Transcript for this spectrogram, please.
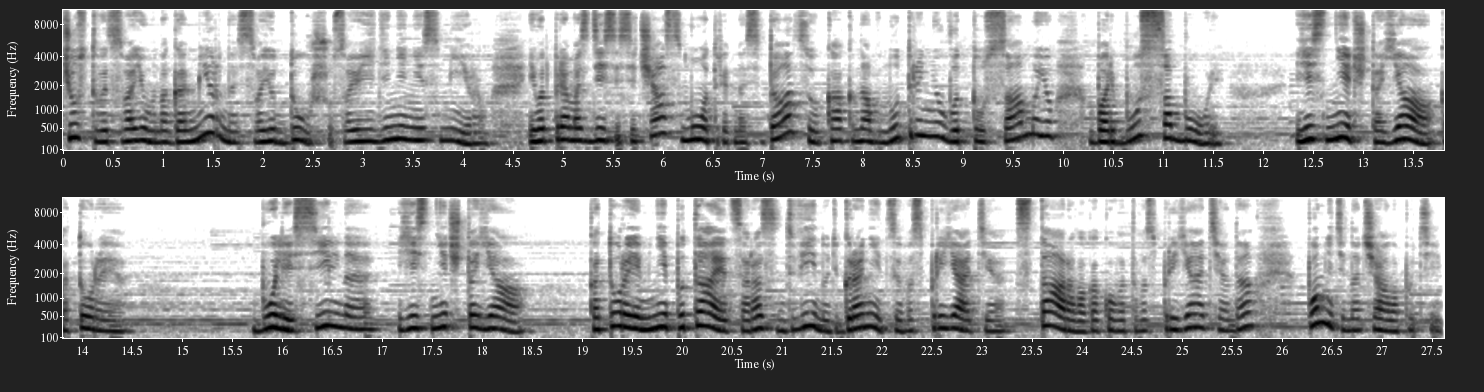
чувствует свою многомерность, свою душу, свое единение с миром. И вот прямо здесь и сейчас смотрит на ситуацию как на внутреннюю вот ту самую борьбу с собой. Есть нечто «я», которое более сильное, есть нечто «я», которое мне пытается раздвинуть границы восприятия, старого какого-то восприятия, да, помните начало пути?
